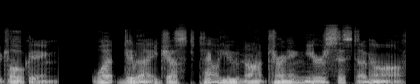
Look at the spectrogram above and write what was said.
You talking? What did I just tell you not turning your system off?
